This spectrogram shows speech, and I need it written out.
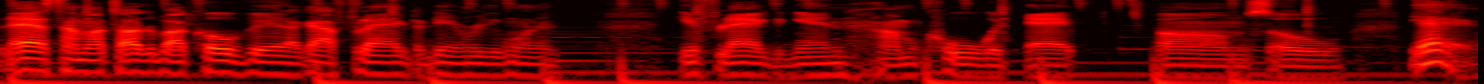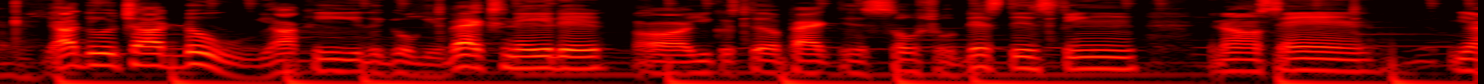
last time i talked about covid i got flagged i didn't really want to get flagged again i'm cool with that um so yeah, y'all do what y'all do. Y'all can either go get vaccinated or you can still practice social distancing. You know what I'm saying? You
